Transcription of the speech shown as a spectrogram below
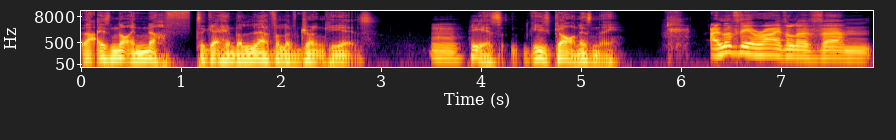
that is not enough to get him the level of drunk he is. Hmm. He is. He's gone, isn't he? I love the arrival of um,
